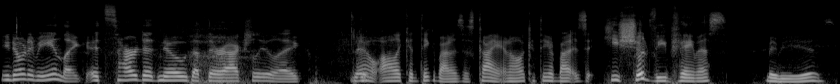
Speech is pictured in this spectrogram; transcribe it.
you know what I mean? Like it's hard to know that they're actually like, no. All I can think about is this guy, and all I can think about is he should be famous. maybe he is.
